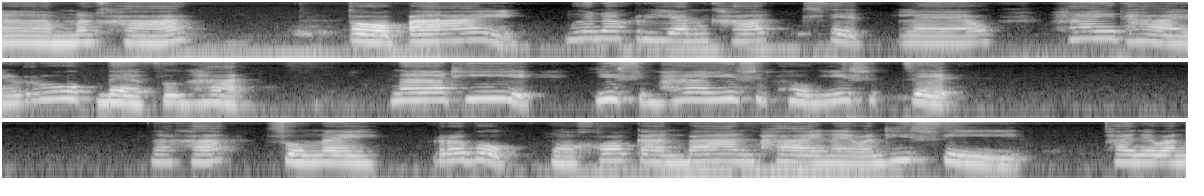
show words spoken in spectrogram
งามนะคะ ต่อไปเมื่อนักเรียนคัดเสร็จแล้ว ให้ถ่ายรูปแบบฝึกหัด หน้าที่ 25 26 27 นะคะ ส่งในระบบหัวข้อการบ้านภายในวันที่ 4 ภายในวัน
